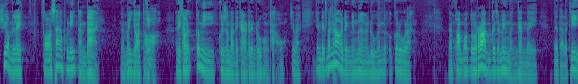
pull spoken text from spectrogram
เชื่อมเหล็ก ก่อสร้างพวกนี้ทำได้นะไม่ย่อท้ออันนี้เขาก็มีคุณสมบัติในการเรียนรู้ของเขาใช่ไหมอย่างเด็กบ้านนอกกับเด็กในเมืองดูกันก็รู้ละนะความเอาตัวรอดมันก็จะไม่เหมือนกันในในแต่ละที่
